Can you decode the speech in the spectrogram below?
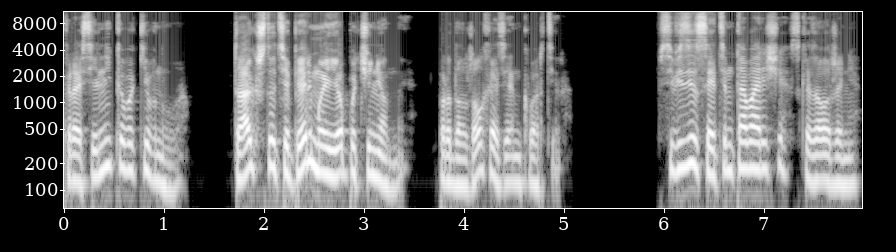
Красильникова кивнула. «Так что теперь мы ее подчиненные», — продолжал хозяин квартиры. «В связи с этим, товарищи», — сказала Женя,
